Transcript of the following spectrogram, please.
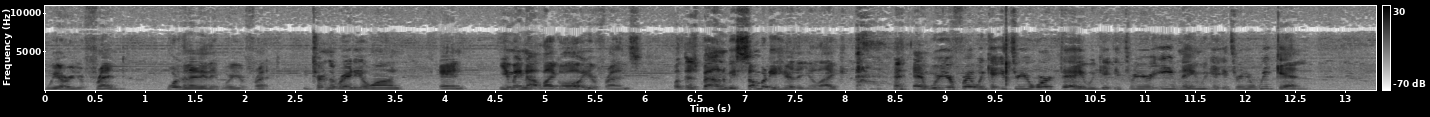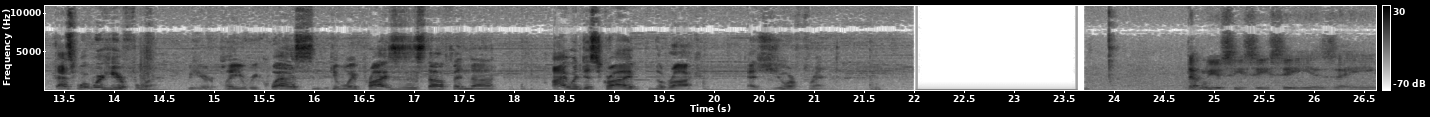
we are your friend. More than anything, we're your friend. You turn the radio on, and you may not like all your friends, but there's bound to be somebody here that you like. and we're your friend. We get you through your workday. We get you through your evening. We get you through your weekend. That's what we're here for. We're here to play your requests and give away prizes and stuff. And uh, I would describe The Rock as your friend. WCCC is a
